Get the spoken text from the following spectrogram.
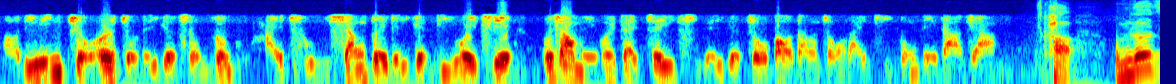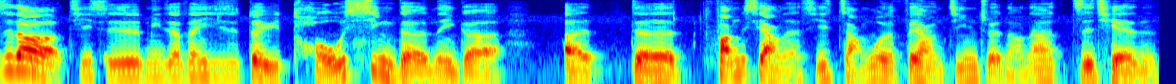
啊零零九二九的一个成分股还处于相对的一个低位阶？我想我们也会在这一期的一个周报当中来提供给大家。好，我们都知道，其实明哲分析师对于投信的那个呃的方向呢，其实掌握的非常精准哦。那之前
